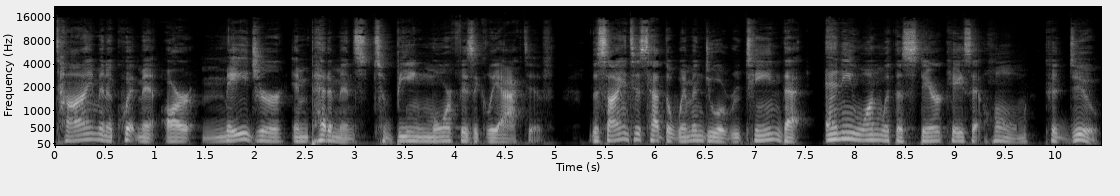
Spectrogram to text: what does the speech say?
time and equipment are major impediments to being more physically active. The scientists had the women do a routine that anyone with a staircase at home could do,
